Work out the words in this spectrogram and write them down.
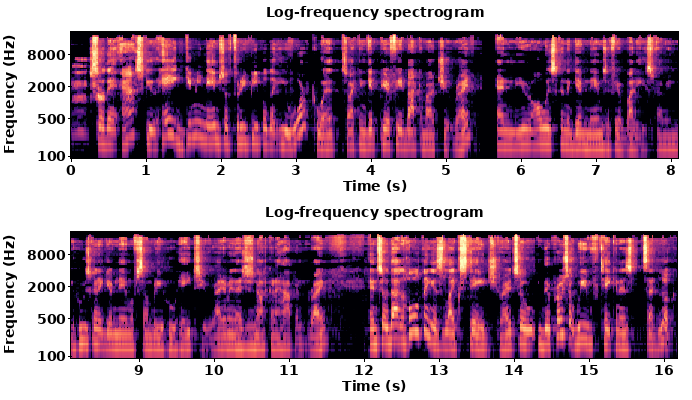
Mm, sure. So they ask you, hey, give me names of three people that you work with so I can get peer feedback about you, right? And you're always going to give names of your buddies. I mean, who's going to give name of somebody who hates you, right? I mean, that's just not going to happen, right? And so that whole thing is like staged, right? So the approach that we've taken is said, look,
